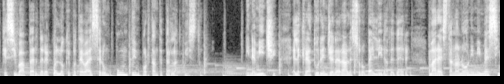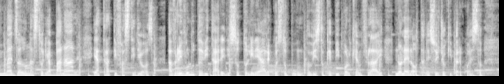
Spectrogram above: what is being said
che si va a perdere quello che poteva essere un punto importante per l'acquisto i nemici e le creature in generale sono belli da vedere, ma restano anonimi messi in mezzo ad una storia banale e a tratti fastidiosa. Avrei voluto evitare di sottolineare questo punto, visto che People Can Fly non è nota nei suoi giochi per questo,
